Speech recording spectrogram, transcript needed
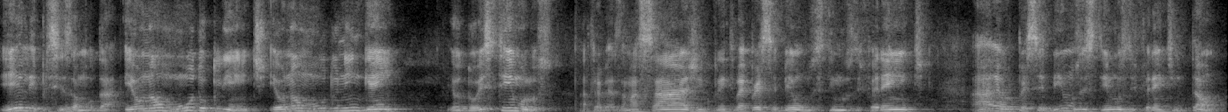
Ele precisa mudar. Eu não mudo o cliente, eu não mudo ninguém. Eu dou estímulos através da massagem, o cliente vai perceber uns estímulos diferentes. Ah, eu percebi uns estímulos diferentes, então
